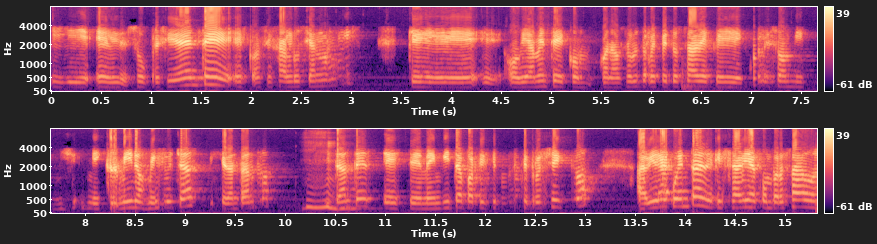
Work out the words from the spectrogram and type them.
y el, su presidente, el concejal Luciano Luis, que eh, obviamente con, absoluto respeto sabe que cuáles son mis, mis, caminos, mis luchas, dijeran tanto, y antes este, me invita a participar en este proyecto. Había cuenta de que ya había conversado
